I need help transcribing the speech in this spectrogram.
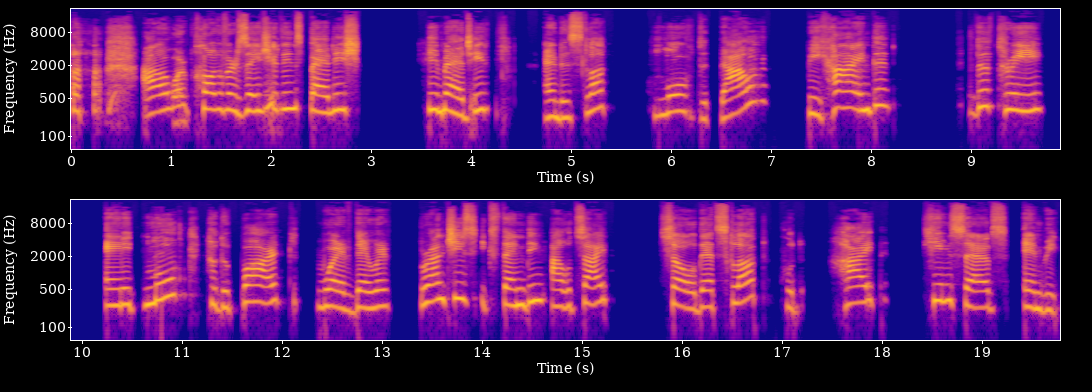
our conversation in Spanish, imagine, and the slot moved down behind the tree and it moved to the part where there were branches extending outside so that slot could hide himself and we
